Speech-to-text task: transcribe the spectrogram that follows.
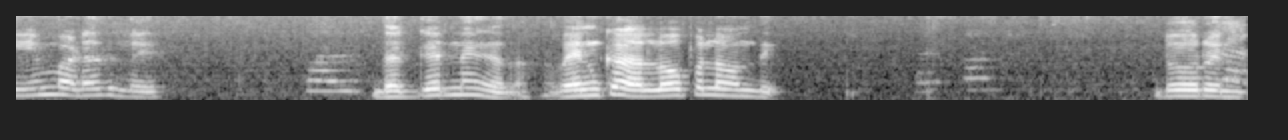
ఏం పడదులే. దగ్గరనే కదా. వెనక లోపల ఉంది. డోర్ వెనుక.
